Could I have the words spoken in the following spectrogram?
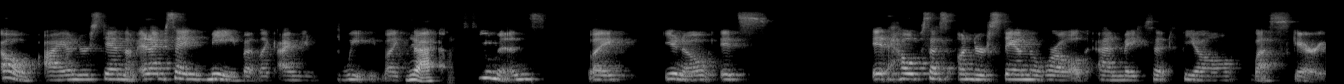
oh i understand them and i'm saying me but like i mean we like yeah humans like you know it's it helps us understand the world and makes it feel less scary.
